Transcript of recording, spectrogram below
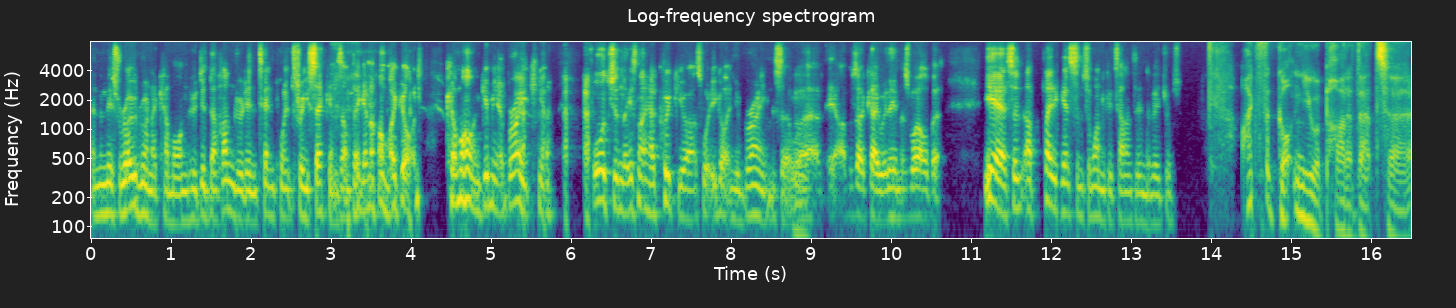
And then this roadrunner come on who did the 100 in 10.3 seconds. I'm thinking, oh my God, come on, give me a break. You know, fortunately, it's not how quick you are, it's what you got in your brain. So mm. uh, yeah, I was okay with him as well. But yeah, so I played against some, some wonderfully talented individuals. I'd forgotten you were part of that uh,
